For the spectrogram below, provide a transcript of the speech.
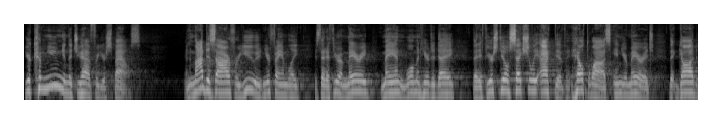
your communion that you have for your spouse. And my desire for you and your family is that if you're a married man, woman here today, that if you're still sexually active, health wise in your marriage, that God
